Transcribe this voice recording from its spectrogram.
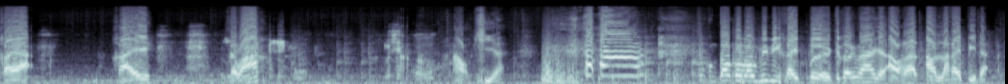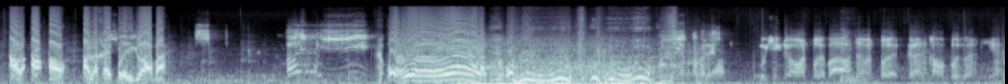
ใครอะใครใครวะไม่ใช่กู ไม่ใช่กูอ้าวเคลียร์ ก็ก็ก็ไม่มีใครเปิดก็ต้องน่าจะเอาแล้วเอาแล้วใครปิดอะเอาเอาเอาเอาแล้วใครเปิดอีกรอบอะเฮ้ยผีโอ้โหโอ้โหโอ้โหกลับไปแล้วมึงเช็คด้วยว่ามันเปิดเปล่าถ้ามันเปิดกำลังเข้ามาเปิดวะเนี่ย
